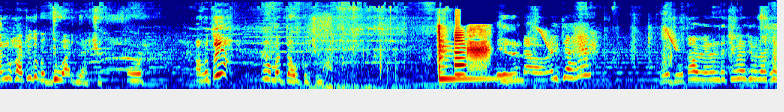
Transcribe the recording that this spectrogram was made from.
કાલનું હાટું તો બધું વાળી નાખ્યું. ઓય હવે તો યા હું મત જવું પડશે મારે. એરંડા વવડાઈ જાય હવે જોતા એરંડા ચીવડા ચીવડા છે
